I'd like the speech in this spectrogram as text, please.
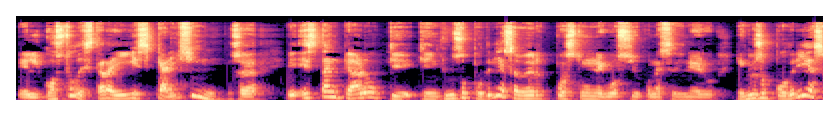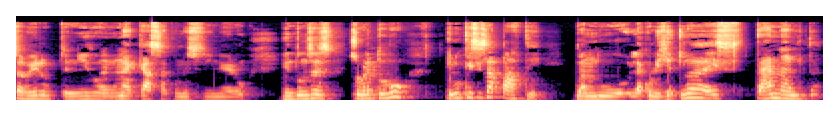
el costo de estar ahí es carísimo. O sea, es tan caro que, que incluso podrías haber puesto un negocio con ese dinero, incluso podrías haber obtenido una casa con ese dinero. Entonces, sobre todo, creo que es esa parte, cuando la colegiatura es tan alta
